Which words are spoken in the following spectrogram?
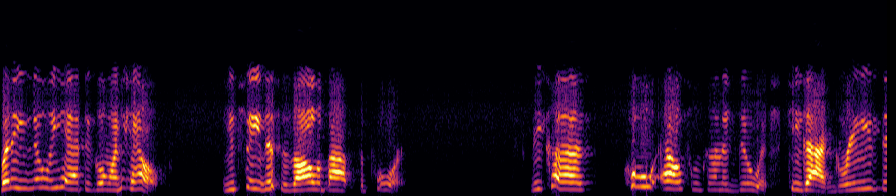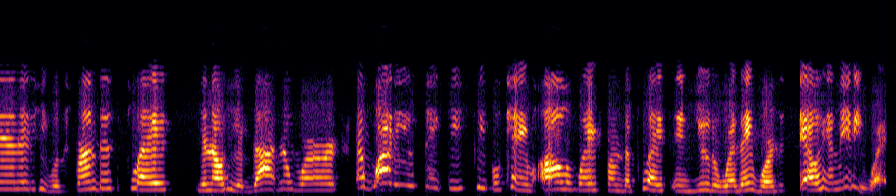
But he knew he had to go and help. You see, this is all about support. Because who else was going to do it? He got grieved in it. He was from this place. You know, he had gotten a word. And why do you think these people came all the way from the place in Judah where they were to tell him anyway?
